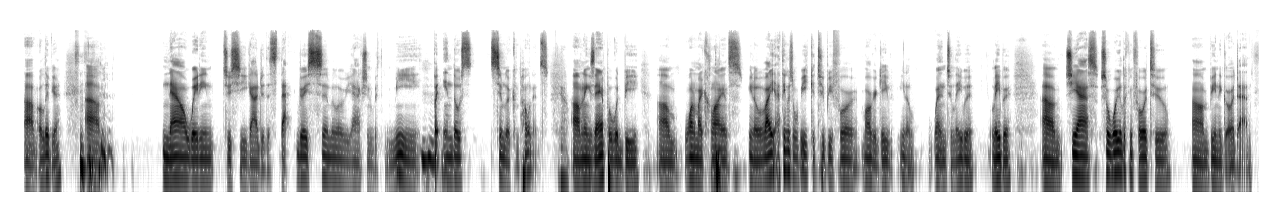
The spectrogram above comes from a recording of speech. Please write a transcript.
um, olivia um, now waiting to see God do this that very similar reaction with me, but in those similar components. Yeah. Um, an example would be um, one of my clients, you know, right, I think it was a week or two before Margaret gave, you know, went into labor, labor. Um, she asked, "So, what are you looking forward to um, being a girl dad?"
